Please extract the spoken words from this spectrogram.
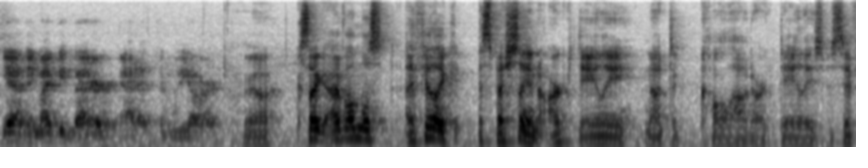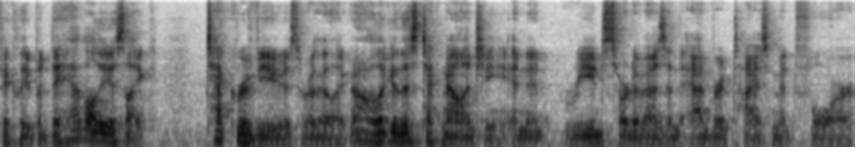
Yeah, they might be better at it than we are. Yeah, because like I've almost I feel like especially in ArchDaily, not to call out ArchDaily specifically, but they have all these like tech reviews where they're like, oh look at this technology, and it reads sort of as an advertisement for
